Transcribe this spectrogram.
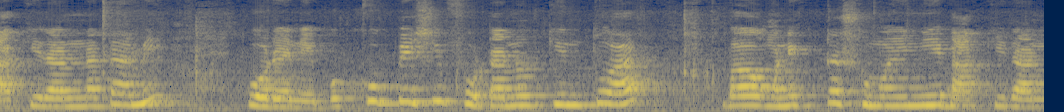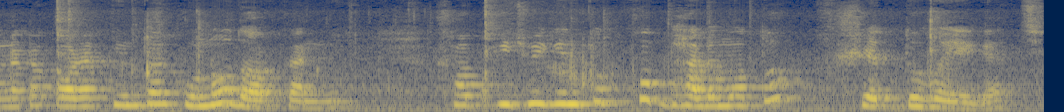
বাকি রান্নাটা আমি করে নেব। খুব বেশি ফোটানোর কিন্তু আর বা অনেকটা সময় নিয়ে বাকি রান্নাটা করার কিন্তু আর কোনো দরকার নেই। সব কিছুই কিন্তু খুব ভালো মতো সেদ্ধ হয়ে গেছে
